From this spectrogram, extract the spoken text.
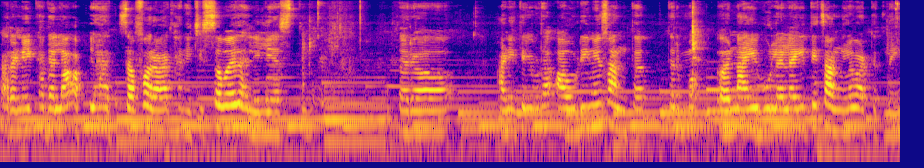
कारण एखाद्याला आपल्या हातचा फराळ खाण्याची सवय झालेली असते. तर आणि ते एवढं आवडीने सांगतात तर मग नाही बोलायलाही ते चांगलं वाटत नाही.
